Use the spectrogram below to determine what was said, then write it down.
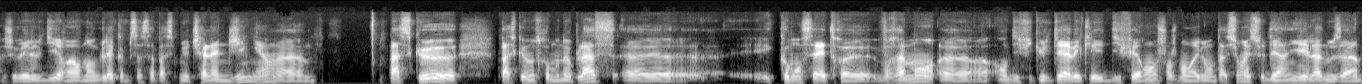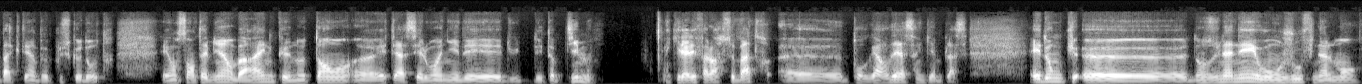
je vais le dire en anglais, comme ça, ça passe mieux, challenging, hein, parce, que, parce que notre monoplace commençait à être vraiment en difficulté avec les différents changements de réglementation. Et ce dernier, là, nous a impacté un peu plus que d'autres. Et on sentait bien au Bahreïn que nos temps étaient assez éloignés des, des top teams et qu'il allait falloir se battre euh, pour garder la cinquième place. Et donc, euh, dans une année où on joue finalement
